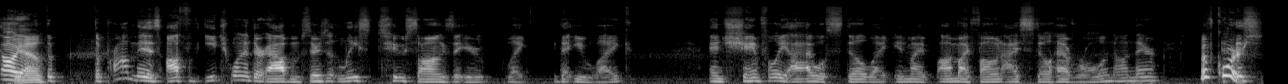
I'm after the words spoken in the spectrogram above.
Oh, yeah. know? The the problem is off of each one of their albums, there's at least two songs that you like that you like. And shamefully, I will still like in my on my phone. I still have Rollin' on there, Of course.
